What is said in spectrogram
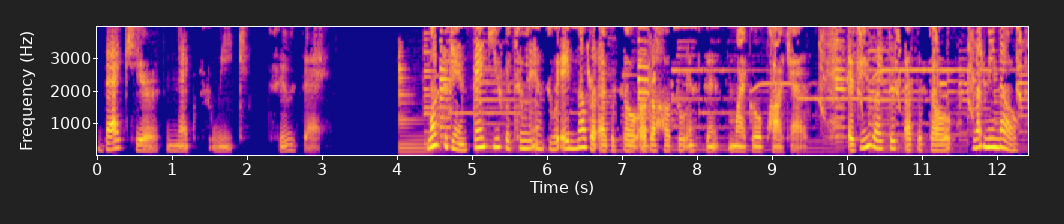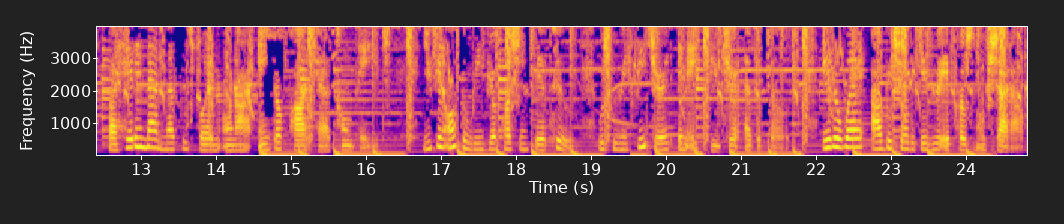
back here next week, Tuesday. Once again, thank you for tuning into another episode of the Hustle and Sense Micro Podcast. If you like this episode, let me know by hitting that message button on our Anchor Podcast homepage. You can also leave your questions there too, which will be featured in a future episode. Either way, I'll be sure to give you a personal shout out.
